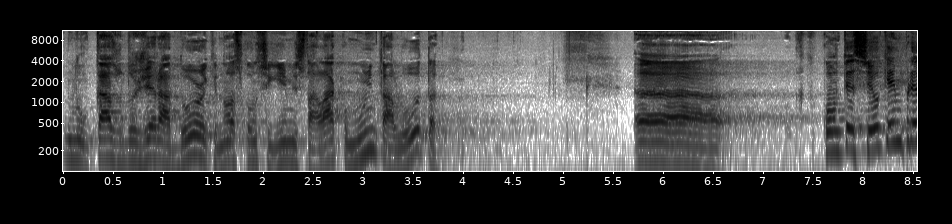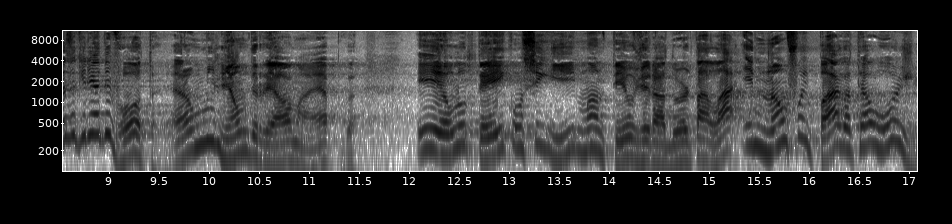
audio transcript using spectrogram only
no caso do gerador, que nós conseguimos instalar com muita luta, uh, aconteceu que a empresa queria de volta. Era um milhão de real na época. E eu lutei e consegui manter o gerador tá lá e não foi pago até hoje.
